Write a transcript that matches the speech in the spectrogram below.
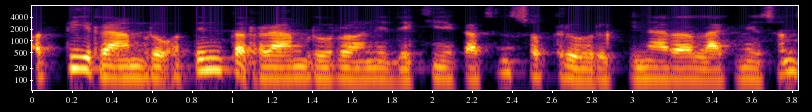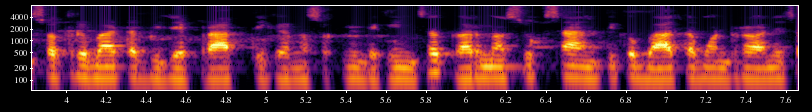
अति राम्रो अत्यन्त राम्रो रहने देखिएका छन् शत्रुहरू किनारा लाग्नेछन् शत्रुबाट विजय प्राप्ति गर्न सक्ने देखिन्छ घरमा सुख शान्तिको वातावरण रहनेछ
